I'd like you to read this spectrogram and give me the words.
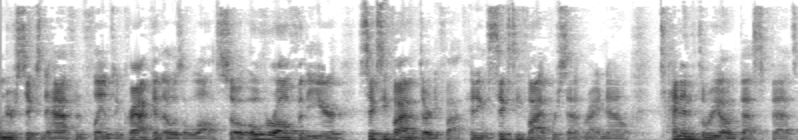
under six and a half in Flames and Kraken. That was a loss. So overall for the year, 65 and 35, hitting 65% right now. 10 and three on best bets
